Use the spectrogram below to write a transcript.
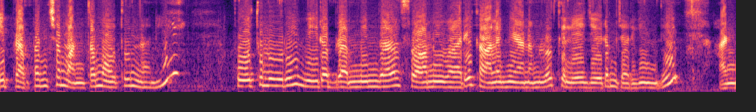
ఈ ప్రపంచం అంతమవుతుందని పోతులూరి వీర బ్రహ్మింద స్వామివారి కాలజ్ఞానంలో తెలియజేయడం జరిగింది. అం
